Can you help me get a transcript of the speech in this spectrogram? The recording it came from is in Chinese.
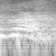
不是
